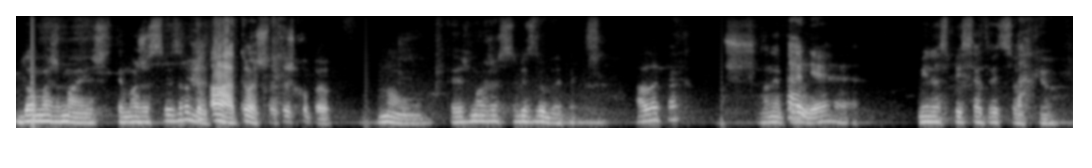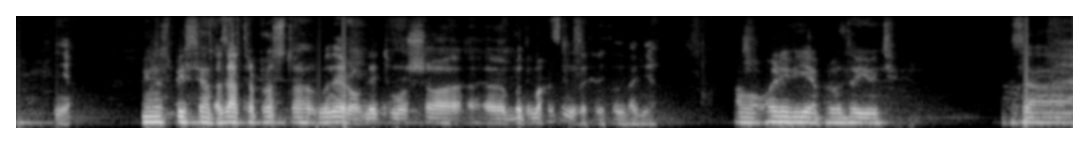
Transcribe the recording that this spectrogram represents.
вдома ж маєш, ти можеш собі зробити. А, точно, ти ж купив. Ну, ти ж можеш собі зробити. Але так, вони Та ні. мінус 50%. Ні. Мінус 50. А завтра просто вони роблять, тому що е, буде магазин закритий на два дні. Або олів'є продають за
